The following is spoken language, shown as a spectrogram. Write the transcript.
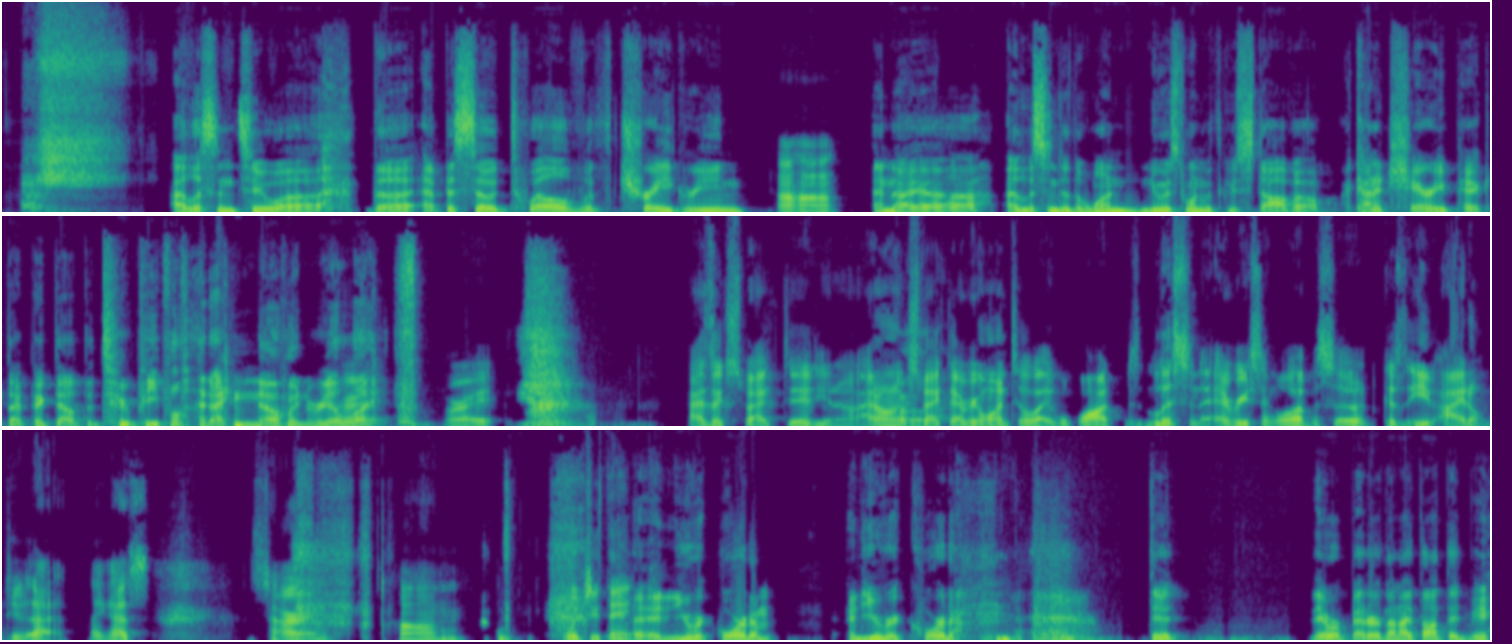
I listened to uh, the episode twelve with Trey Green. Uh huh. and I uh I listened to the one newest one with Gustavo. I kind of cherry picked. I picked out the two people that I know in real Right. life. Right. As expected, you know, I don't Uh. expect everyone to like watch, listen to every single episode because I don't do that. Like that's it's tiring. um, what'd you think? And you record them, and you record them, dude. They were better than I thought they'd be.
